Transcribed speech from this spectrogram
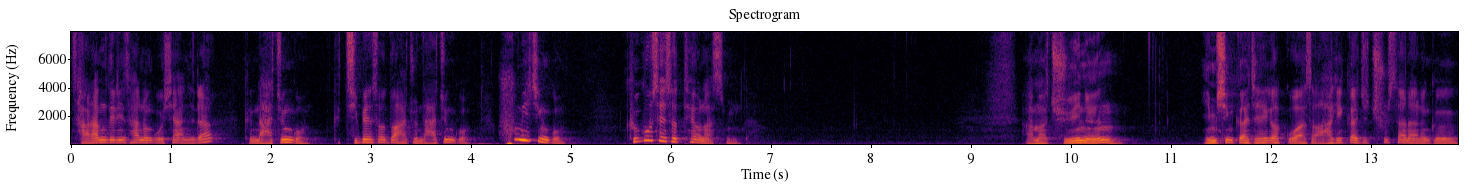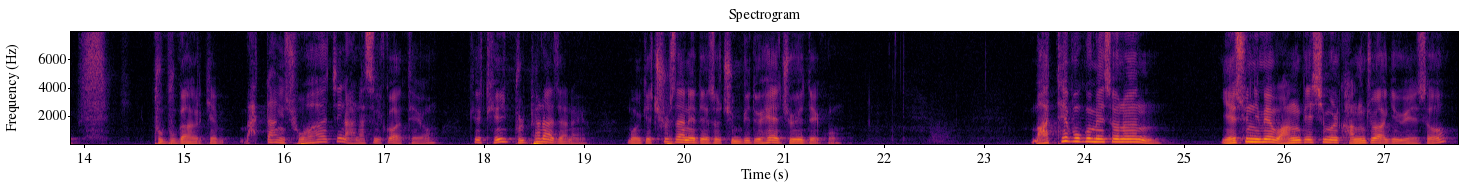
사람들이 사는 곳이 아니라 그 낮은 곳, 그 집에서도 아주 낮은 곳, 후미진 곳, 그곳에서 태어났습니다. 아마 주인은 임신까지 해갖고 와서 아기까지 출산하는 그 부부가 그렇게 마땅히 좋아하진 않았을 것 같아요. 그게 되게 불편하잖아요. 뭐 이렇게 출산에 대해서 준비도 해줘야 되고. 마태복음에서는 예수님의 왕대심을 강조하기 위해서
